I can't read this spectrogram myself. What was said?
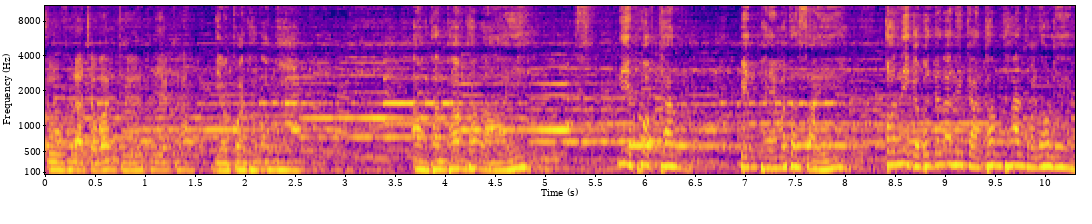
สู่พระราชวังเถิดพระยาค่ะเดี๋ยวก่อนท่านอามาตย์เอาท่านพามทั้งหลาย นี่พวกท่านเป็นภัยมัตสัยตอนนี้กับเป็นเวลาในการทำท่านของเราแล้ว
